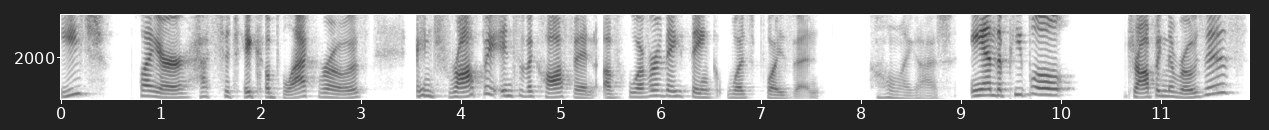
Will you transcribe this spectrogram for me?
Each player has to take a black rose and drop it into the coffin of whoever they think was poisoned. Oh my gosh. And the people dropping the roses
